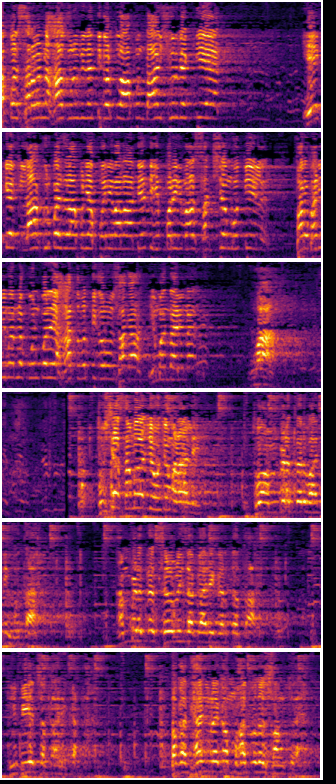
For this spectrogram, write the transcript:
आपण सर्वांना हात जोडून विनंती करतो आपण दानशूर व्यक्ती आहेत. एक एक लाख रुपये जर आपण या परिवाराला देत हे परिवार सक्षम होतील. परभणीमधलं कोण पण हात वरती करून सांगा इमानदारीनं. वा. दुसऱ्या समाजाचे होते म्हणाले तो आंबेडकरवादी होता. आंबेडकर चळवळीचा कार्यकर्ता होता. बीबीएचा कार्यकर्ता. बघा ध्यान देऊ नका महत्वाचं सांगतोय.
